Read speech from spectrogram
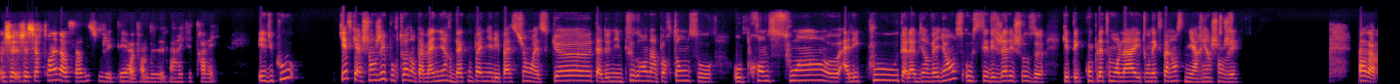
je, suis retournée dans le service où j'étais avant de m'arrêter de travailler. Et du coup, qu'est-ce qui a changé pour toi dans ta manière d'accompagner les patients? Est-ce que tu as donné une plus grande importance au, prendre soin, euh, à l'écoute, à la bienveillance, ou c'est déjà des choses qui étaient complètement là et ton expérience n'y a rien changé? Alors,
